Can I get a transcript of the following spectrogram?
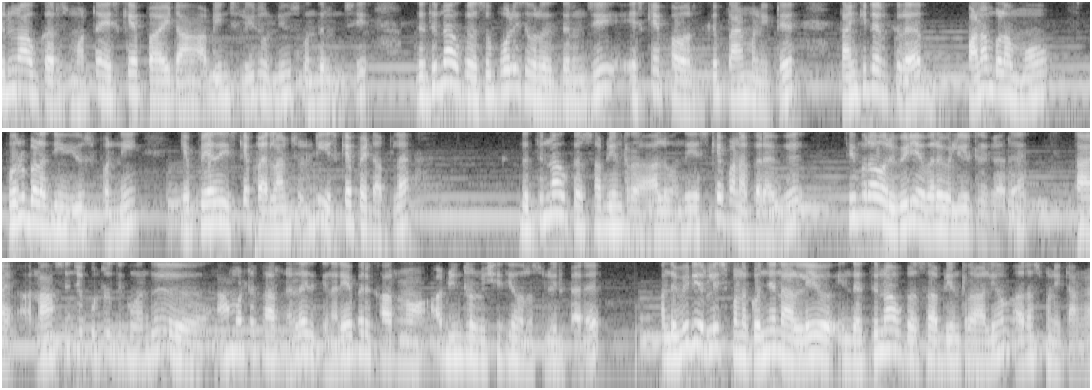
திருநாவுக்கரசு மட்டும் எஸ்கேப் ஆயிட்டான் அப்படின்னு சொல்லிட்டு ஒரு நியூஸ் வந்துருந்துச்சு. இந்த திருநாவுக்கரசு போலீஸ் வரது தெரிஞ்சு எஸ்கேப் ஆகிறதுக்கு பிளான் பண்ணிட்டு தங்கிட்ட இருக்கிற பணபலமோ பொருள் பலத்தையும் யூஸ் பண்ணி எப்படியாவது எஸ்கேப் ஆயிடலாம்னு சொல்லிட்டு எஸ்கேப் ஆயிட்டாப்ல இந்த திருநாவுக்கரசு அப்படின்ற ஆள் வந்து எஸ்கேப் ஆன பிறகு திமிரா ஒரு வீடியோ வேற வெளியிட்டிருக்காரு. நான் நான் செஞ்ச குற்றத்துக்கு வந்து நான் மட்டும் காரணம் இல்லை இதுக்கு நிறைய பேர் காரணம் அப்படின்ற ஒரு விஷயத்தையும் அதில் சொல்லியிருக்காரு. அந்த வீடியோ ரிலீஸ் பண்ண கொஞ்ச நாள்லயே இந்த திருநாவுக்கரசு அப்படின்ற ஆளையும் அரெஸ்ட் பண்ணிட்டாங்க.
